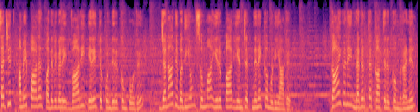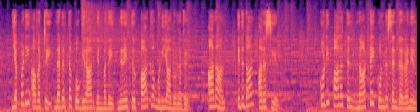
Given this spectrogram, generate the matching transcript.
சஜித் அமைப்பாளர் பதவிகளை வாரி இறைத்துக் கொண்டிருக்கும் போது ஜனாதிபதியும் சும்மா இருப்பார் என்று நினைக்க முடியாது. காய்களை நகர்த்த காத்திருக்கும் ரணில் எப்படி அவற்றை நகர்த்தப் போகிறார் என்பதை நினைத்து பார்க்க முடியாதுள்ளது. ஆனால் இதுதான் அரசியல். கொடிப்பாலத்தில் நாட்டை கொண்டு சென்ற ரணில்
